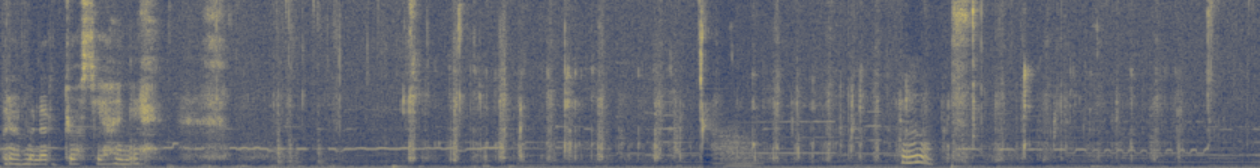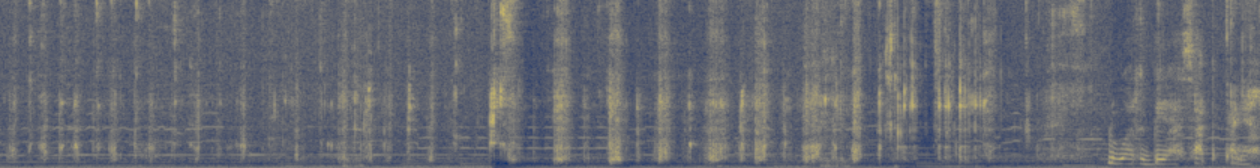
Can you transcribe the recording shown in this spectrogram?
Benar-benar jos ya ini. Luar biasa petanya.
